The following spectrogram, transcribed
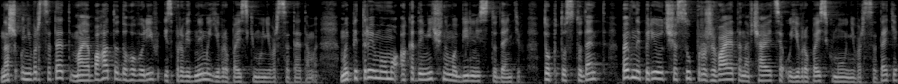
Наш університет має багато договорів із провідними європейськими університетами. Ми підтримуємо академічну мобільність студентів, тобто студент певний період часу проживає та навчається у європейському університеті,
